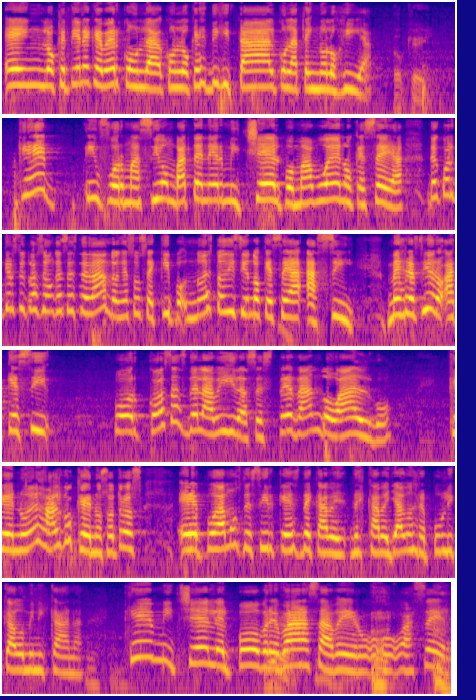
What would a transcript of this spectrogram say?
en lo que tiene que ver con, la, con lo que es digital, con la tecnología. Okay. ¿Qué información va a tener Michelle, por más bueno que sea, de cualquier situación que se esté dando en esos equipos? No estoy diciendo que sea así. Me refiero a que si por cosas de la vida se esté dando algo que no es algo que nosotros eh, podamos decir que es descabellado en República Dominicana. ¿Qué Michelle, el pobre, Mira, va a saber o, o hacer?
